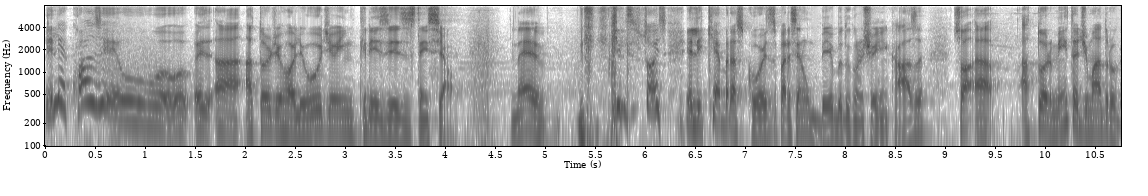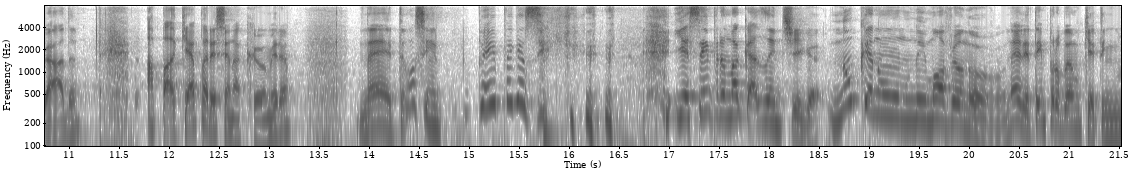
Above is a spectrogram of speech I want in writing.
Ele é quase o, o a, ator de Hollywood em crise existencial né? ele, ele quebra as coisas, parecendo um bêbado quando chega em casa. Só a, a tormenta de madrugada, quer aparecer na câmera, né? Então assim, pega assim. E é sempre numa casa antiga. Nunca num, num imóvel novo, né? Ele tem problema o quê? Tem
